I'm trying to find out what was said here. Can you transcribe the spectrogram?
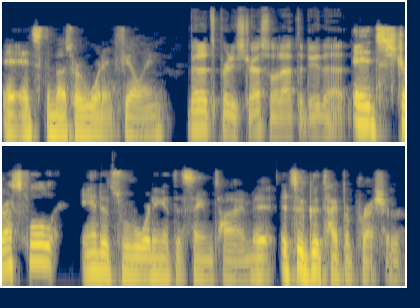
it's the most rewarding feeling. But it's pretty stressful to have to do that. It's stressful and it's rewarding at the same time. It, it's a good type of pressure.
